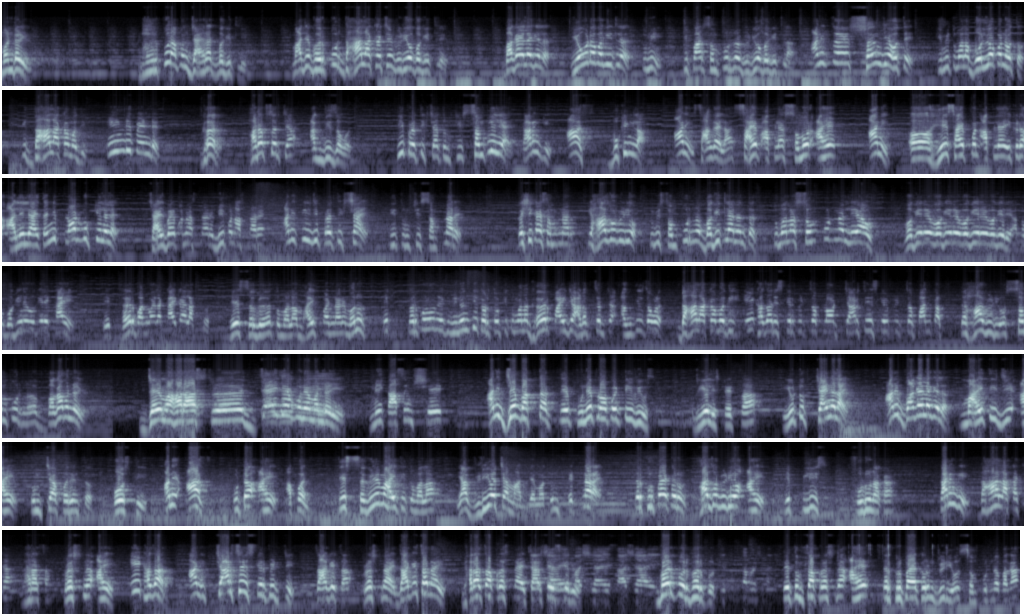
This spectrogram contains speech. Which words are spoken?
मंडळी भरपूर आपण जाहिरात बघितली. माझे भरपूर दहा लाखाचे व्हिडिओ बघितले. बघायला गेलं एवढं बघितलं तुम्ही की फार संपूर्ण व्हिडिओ बघितला. आणि ते क्षण जे होते की मी तुम्हाला बोललो पण होतो की दहा लाखामध्ये इंडिपेंडेंट घर हडपसरच्या अगदी जवळ. ही प्रतीक्षा तुमची संपलेली आहे. कारण की आज बुकिंगला आणि सांगायला साहेब आपल्यासमोर आहे आणि हे साहेब पण आपल्या इकडे आलेले आहेत. त्यांनी प्लॉट बुक केलेला आहे. शाहिदभाई पण असणार आहे मी पण असणार आहे. आणि ती जी प्रतीक्षा आहे ती तुमची संपणार आहे. कशी काय संपणार? की हा जो व्हिडिओ तुम्ही संपूर्ण बघितल्यानंतर तुम्हाला संपूर्ण लेआउट वगैरे वगैरे वगैरे वगैरे आता वगैरे वगैरे काय आहे? एक घर बनवायला काय काय लागतं? हे सगळं तुम्हाला माहीत पडणार आहे. म्हणून एक करकळून एक विनंती करतो की तुम्हाला घर पाहिजे हडपसरच्या अगदी जवळ. दहा लाखामध्ये एक हजार स्क्वेअर फीटचा प्लॉट चारशे स्क्वेअर फीटचं बांधकाम. तर हा व्हिडिओ संपूर्ण बघा मंडळी. जय महाराष्ट्र जय जय पुणे मंडळी. मी कासिम शेख आणि जे बघतात ते पुणे प्रॉपर्टी व्ह्यूज रिअल इस्टेटचा युट्यूब चॅनल आहे. आणि बघायला गेलं माहिती जी आहे तुमच्यापर्यंत पोहोचती. आणि आज कुठं आहे आपण ते सगळी माहिती तुम्हाला या व्हिडिओच्या माध्यमातून भेटणार आहे. तर कृपया करून हा जो व्हिडिओ आहे हे प्लीज सोडू नका. कारण की दहा लाखाच्या घराचा प्रश्न आहे. एक हजार आणि चारशे स्क्वेअर फीटची जागेचा प्रश्न आहे. जागेचा नाही घराचा प्रश्न आहे चारशे आहे भरपूर भरपूर. ते तुमचा प्रश्न आहे. ते तुमचा प्रश्न आहे तर कृपया करून व्हिडिओ संपूर्ण बघा.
